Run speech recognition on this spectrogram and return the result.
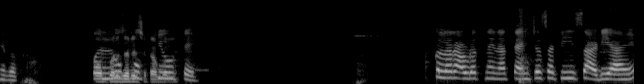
हे बघा. पल्लू खूप क्यूट आहे. कलर आवडत नाही ना. त्यांच्यासाठी ही साडी आहे.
